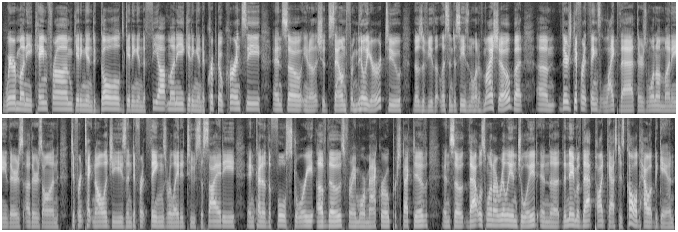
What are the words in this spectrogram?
where money came from, getting into gold, getting into fiat money, getting into cryptocurrency. And so, you know, that should sound familiar to those of you that listen to season one of my show. But um, there's different things like that. There's one on money, there's others on different technologies and different things related to society and kind of the full story of those from a more macro perspective. And so that was one I really enjoyed. And the, the name of that podcast is called How it began.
